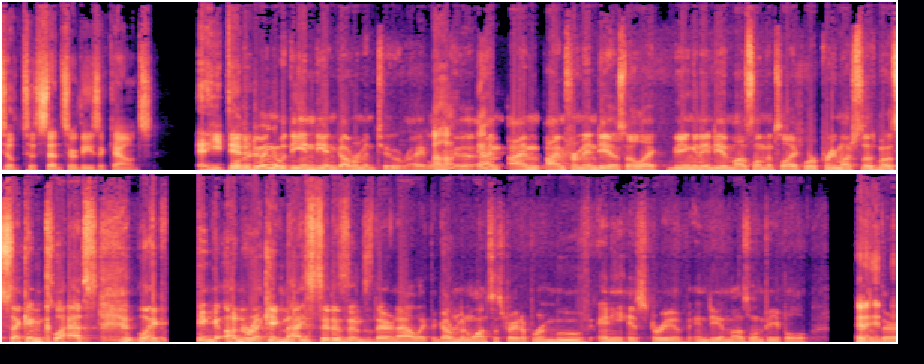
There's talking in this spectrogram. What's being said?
to, to censor these accounts. And he Well, did they're it. doing it with the Indian government too, right? Like, Uh-huh, uh, yeah. I'm I'm I'm from India, so like being an Indian Muslim, it's like we're pretty much the most second class, like unrecognized citizens there now. Like the government wants to straight up remove any history of Indian Muslim people And because in- of their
